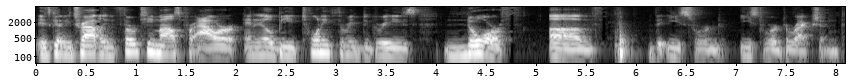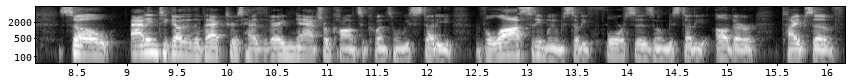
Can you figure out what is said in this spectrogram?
is going to be traveling 13 miles per hour and it'll be 23 degrees north of the eastward eastward direction. So adding together the vectors has a very natural consequence when we study velocity, when we study forces, when we study other types of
